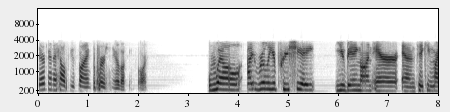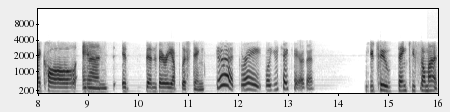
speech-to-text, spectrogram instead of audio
They're going to help you find the person you're looking for. Well, I really appreciate you being on air and taking my call, and it's been very uplifting. Good, great. Well, you take care then. You too. Thank you so much.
